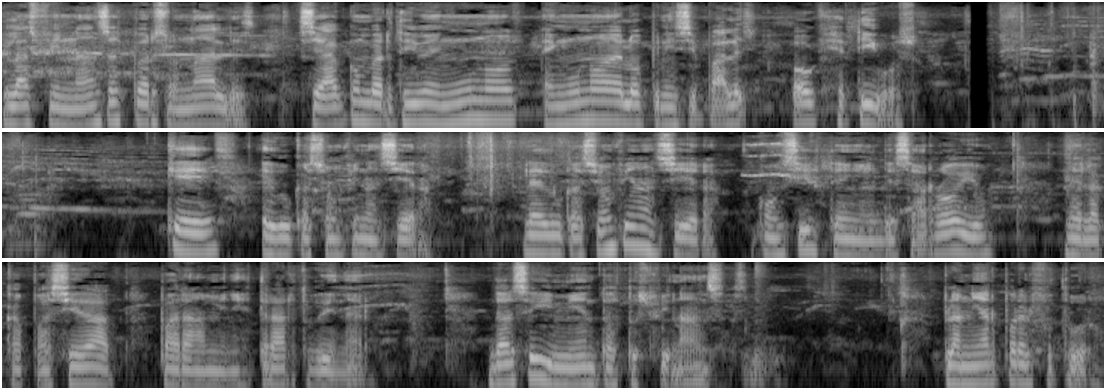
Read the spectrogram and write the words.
las finanzas personales. Se ha convertido en uno, en uno de los principales objetivos. ¿Qué es educación financiera? La educación financiera consiste en el desarrollo de la capacidad para administrar tu dinero, dar seguimiento a tus finanzas, planear para el futuro,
